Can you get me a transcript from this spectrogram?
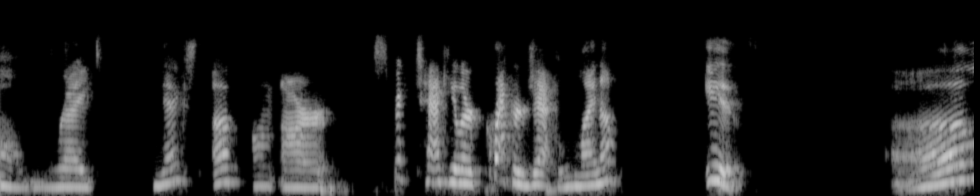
All right. Next up on our spectacular Cracker Jack lineup is Alana.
